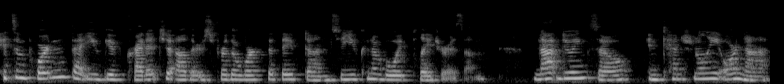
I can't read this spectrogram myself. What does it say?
It's important that you give credit to others for the work that they've done so you can avoid plagiarism. Not doing so, intentionally or not,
